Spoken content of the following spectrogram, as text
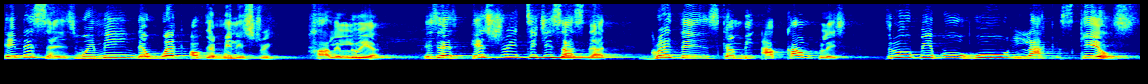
in this sense, we mean the work of the ministry. Hallelujah. It says history teaches us that great things can be accomplished through people who lack skills.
